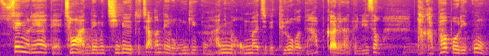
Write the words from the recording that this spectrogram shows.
수행을 해야 돼. 정 안 되면 집이라도 작은 데로 옮기고 아니면 엄마 집에 들어가든 합가를 하든 해서 다 갚아버리고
